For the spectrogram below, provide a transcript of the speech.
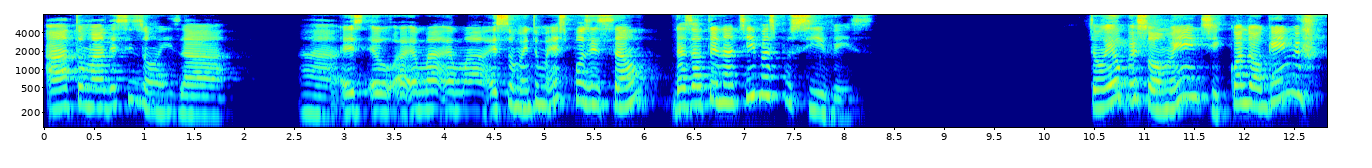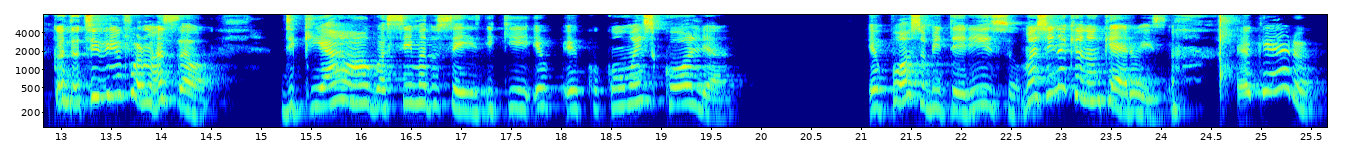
a tomar decisões. A, a, é, uma, é, uma, é somente uma exposição das alternativas possíveis. Então, eu pessoalmente, quando alguém me, quando eu tive informação de que há algo acima do seis e que eu, eu com uma escolha eu posso obter isso, imagina que eu não quero isso. Eu quero.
